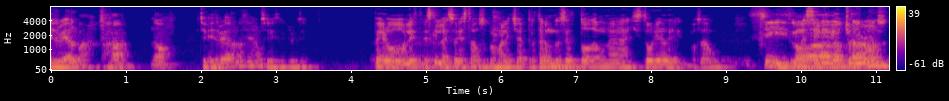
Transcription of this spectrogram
Adri, Alba. Ajá. No. Sí. Adri Alba, ¿sí, no? Sí, sí, creo que sí. Pero es que la historia estaba súper mal hecha. Trataron de hacer toda una historia de, o sea, sí, una serie de ocho libros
